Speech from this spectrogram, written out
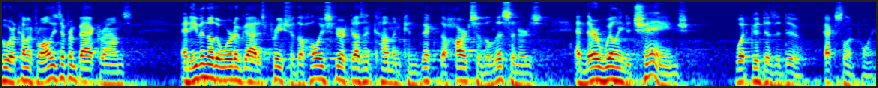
who are coming from all these different backgrounds, and even though the Word of God is preached, if the Holy Spirit doesn't come and convict the hearts of the listeners, and they're willing to change, what good does it do? Excellent point.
